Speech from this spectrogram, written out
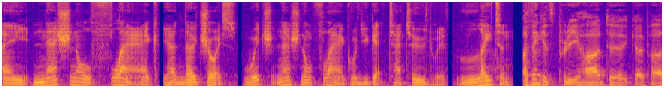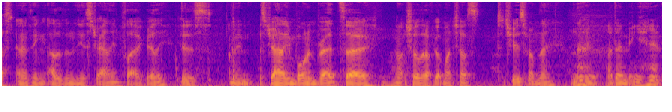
a national flag, you had no choice. Which national flag would you get tattooed with? Leighton. I think it's pretty hard to go past anything other than the Australian flag, really, because I mean, Australian born and bred, so not sure that I've got much else to choose from there. No, I don't think you have.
